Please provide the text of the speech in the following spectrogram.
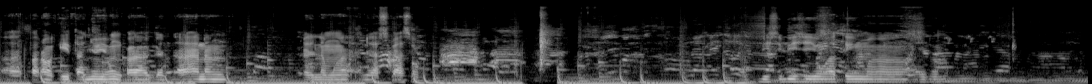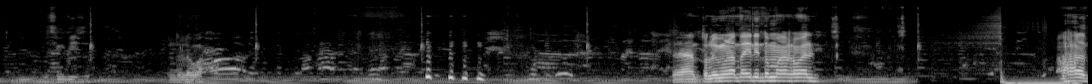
ah, para makita nyo yung kagandahan ng kanilang mga inaskaso. Busy-busy yung ating mga idol. Busy-busy. Yung dalawa. yan, tuloy muna tayo dito mga kawal. At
